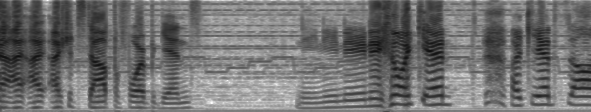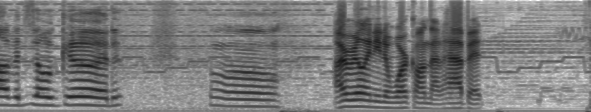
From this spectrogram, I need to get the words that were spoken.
I, I I should stop before it begins. No, I can't. I can't stop. It's so good. Oh. I really need to work on that habit.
